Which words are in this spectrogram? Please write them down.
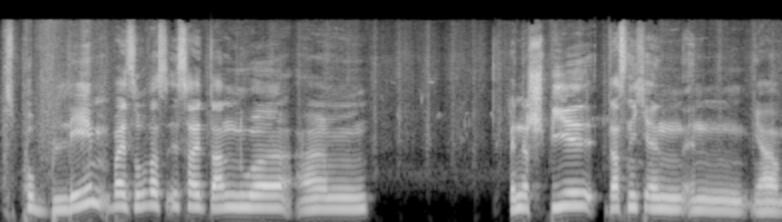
Das Problem bei sowas ist halt dann nur, ähm, wenn das Spiel das nicht in, in ja,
